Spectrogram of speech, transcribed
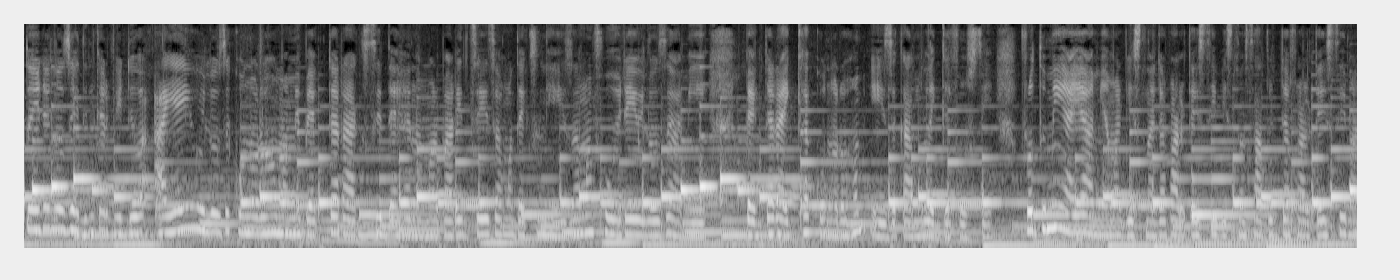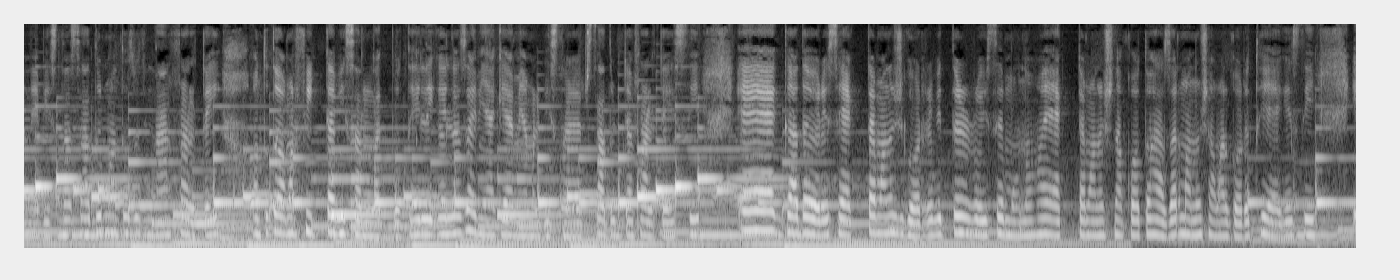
তো এটা হলো যে এদিনকার ভিডিও। আয়াই হইল যে কোনোরকম আমি ব্যাগটা রাখছি। দেখেন আমার বাড়ির যে জামা দেখছেন, এই জামা ফইরে হইল যে আমি ব্যাগটা রাখা কোনো রকম, এই যে কাম লাগিয়ে ফুসছি প্রথমেই আয়া আমি আমার বিছনাটা পাল্টাইছি বিছনা চাদরটা পাল্টাইছি মানে বিছনা চাদর মাত্র যদি না পাল্টাই অন্তত আমার ফিটটা বিছান লাগবো। তাহলে গেলো যে আমি আগে আমি আমার বিছনার চাদরটা পাল্টাইছি এক গাদা হয়েছে একটা মানুষ ঘরের ভিতরে রয়েছে, মনে হয় একটা মানুষ না কত হাজার মানুষ আমার ঘরে থুয়ে গেছি।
